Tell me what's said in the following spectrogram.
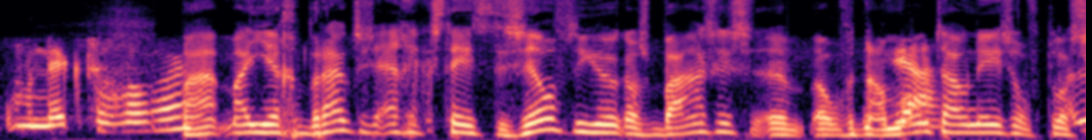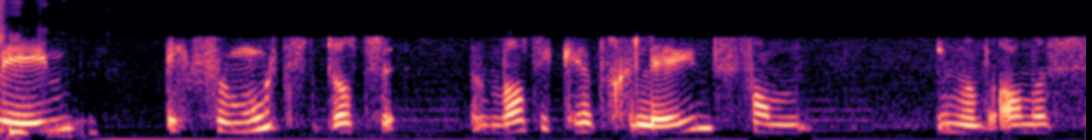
om mijn nek te hangen. Maar, maar je gebruikt dus eigenlijk steeds dezelfde jurk als basis. of het nou Ja. Motown is of klassiek. Alleen, ik vermoed dat wat ik heb geleend van iemand anders,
